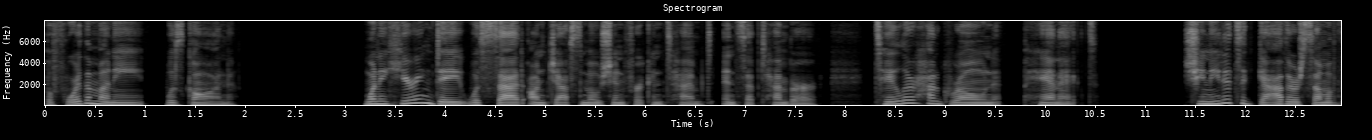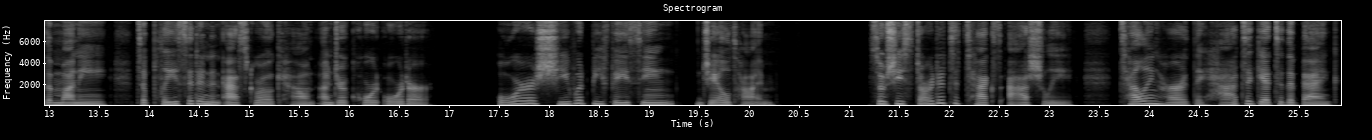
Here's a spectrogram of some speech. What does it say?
before the money was gone. When a hearing date was set on Jeff's motion for contempt in September, Taylor had grown panicked. She needed to gather some of the money to place it in an escrow account under court order, or she would be facing jail time. So she started to text Ashley, telling her they had to get to the bank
